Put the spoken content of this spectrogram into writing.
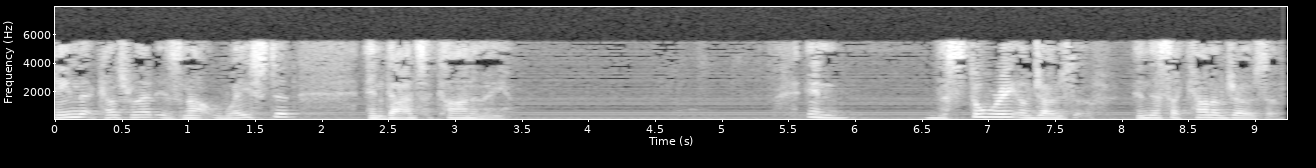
pain that comes from that is not wasted in God's economy. In the story of Joseph, in this account of Joseph,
